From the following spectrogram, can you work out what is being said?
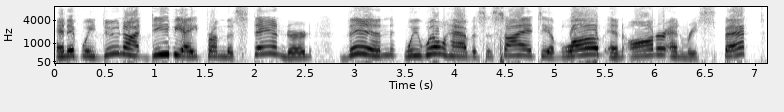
And if we do not deviate from the standard, then we will have a society of love and honor and respect.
